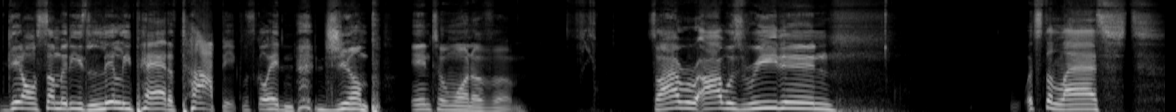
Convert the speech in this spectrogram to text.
get on some of these lily pad of topics. Let's go ahead and jump into one of them. So I, I was reading, what's the last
